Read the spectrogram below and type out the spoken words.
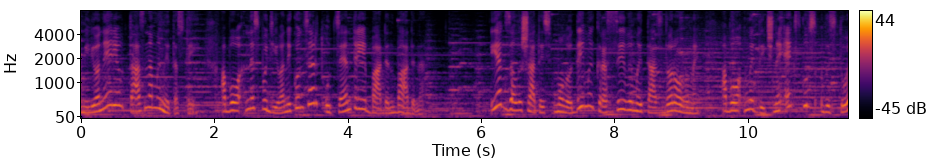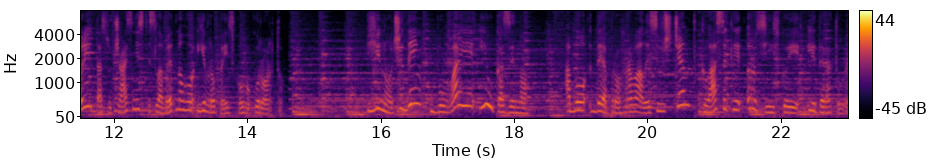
мільйонерів та знаменитостей або несподіваний концерт у центрі Баден-Бадена. Як залишатись молодими, красивими та здоровими, або медичний екскурс в історії та сучасність славетного європейського курорту. Жіночий день буває і у казино, або де програвались вщент класики російської літератури.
